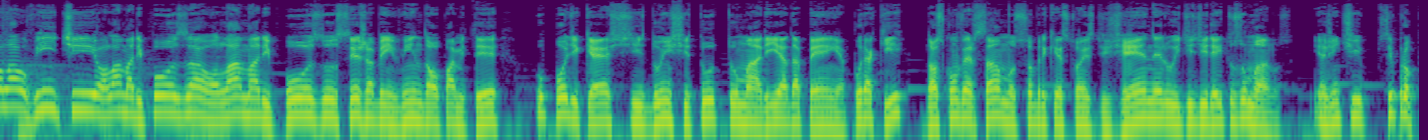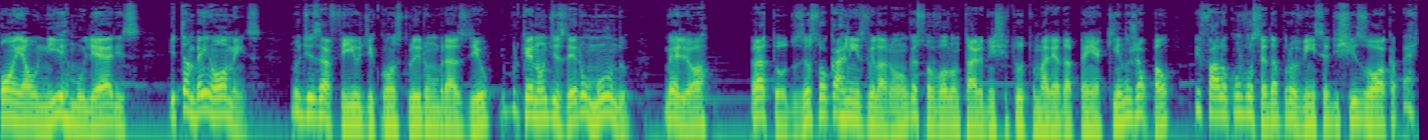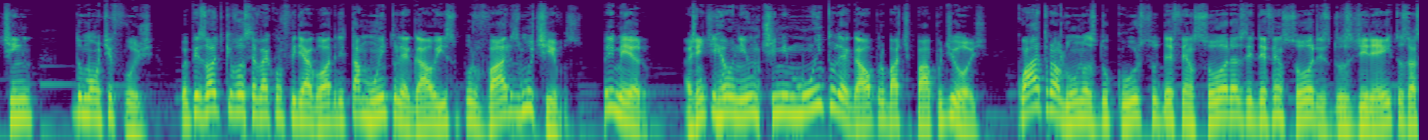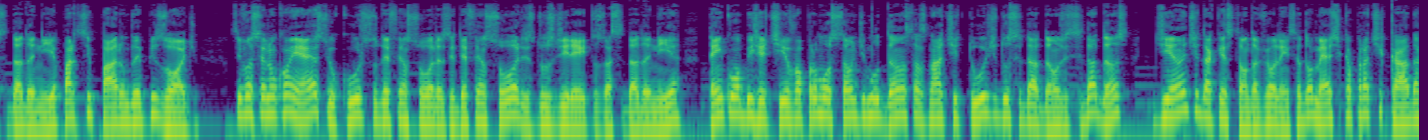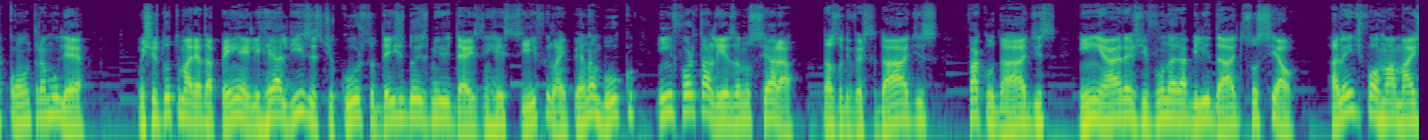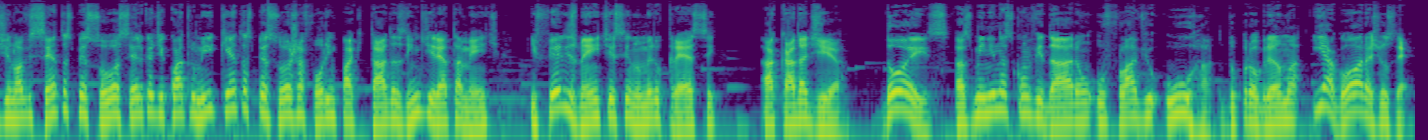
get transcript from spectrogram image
Olá, ouvinte! Olá, mariposa! Olá, mariposo! Seja bem-vindo ao Pamitê, o podcast do Instituto Maria da Penha. Por aqui, nós conversamos sobre questões de gênero e de direitos humanos. E a gente se propõe a unir mulheres e também homens no desafio de construir um Brasil e, por que não dizer, um mundo melhor para todos. Eu sou Carlinhos Vilaronga, sou voluntário do Instituto Maria da Penha aqui no Japão e falo com você da província de Shizuoka, pertinho do Monte Fuji. O episódio que você vai conferir agora ele tá muito legal e isso por vários motivos. Primeiro, a gente reuniu um time muito legal para o bate-papo de hoje. Quatro alunas do curso Defensoras e Defensores dos Direitos à Cidadania participaram do episódio. Se você não conhece, o curso Defensoras e Defensores dos Direitos à Cidadania tem como objetivo a promoção de mudanças na atitude dos cidadãos e cidadãs diante da questão da violência doméstica praticada contra a mulher. O Instituto Maria da Penha ele realiza este curso desde 2010 em Recife, lá em Pernambuco, e em Fortaleza, no Ceará, nas universidades, faculdades e em áreas de vulnerabilidade social. Além de formar mais de 900 pessoas, cerca de 4.500 pessoas já foram impactadas indiretamente e felizmente esse número cresce a cada dia. 2. As meninas convidaram o Flávio Urra, do programa E Agora José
